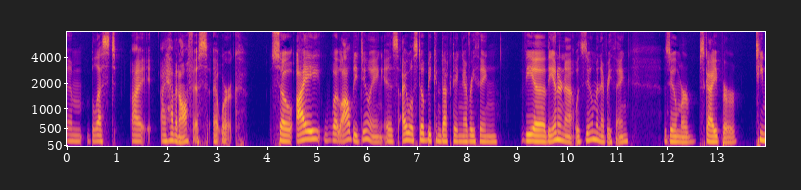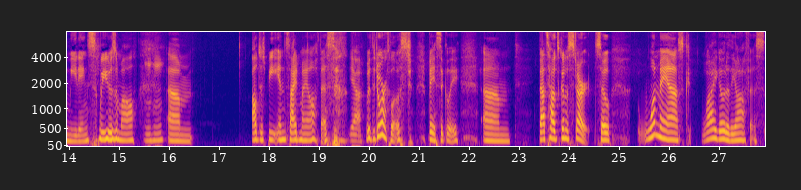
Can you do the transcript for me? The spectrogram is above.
am blessed. I I have an office at work, so I what I'll be doing is I will still be conducting everything via the internet with Zoom and everything, Zoom or Skype or team meetings. We use them all. Mm-hmm. Um, I'll just be inside my office. Yeah. with the door closed, basically. Um, that's how it's going to start. So, one may ask, why go to the office?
